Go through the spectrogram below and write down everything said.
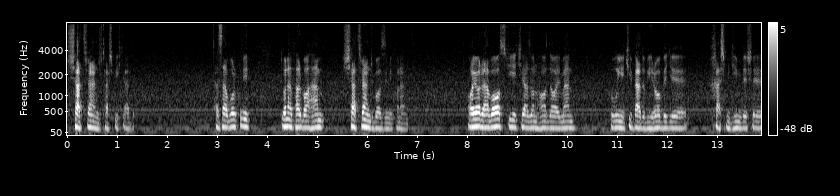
شطرنج تشبیه کرده. تصور کنید دو نفر با هم شطرنج بازی می‌کنند. آیا رواست که یکی از آنها دائما به اون یکی بد و بیرا بگه خشمگین بشه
